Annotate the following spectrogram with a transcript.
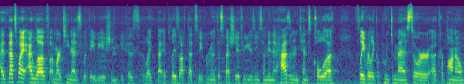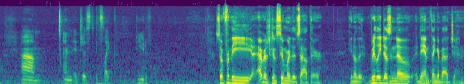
I, that's why I love a Martinez with aviation because like that it plays off that sweet vermouth, especially if you're using something that has an intense cola flavor like a Punta Mess or a Carpano, um, and it just it's like beautiful. So for the average consumer that's out there, you know, that really doesn't know a damn thing about gin,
